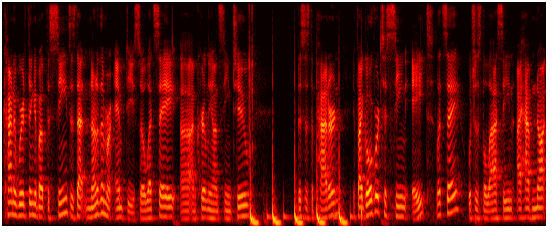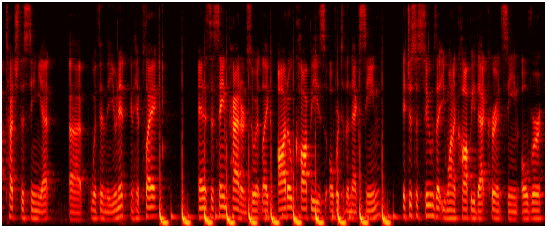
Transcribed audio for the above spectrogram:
kind of weird thing about the scenes is that none of them are empty. So let's say uh, I'm currently on scene two, this is the pattern. If I go over to scene eight, let's say, which is the last scene, I have not touched this scene yet uh, within the unit and hit play. And it's the same pattern. So it like auto copies over to the next scene. It just assumes that you want to copy that current scene over,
